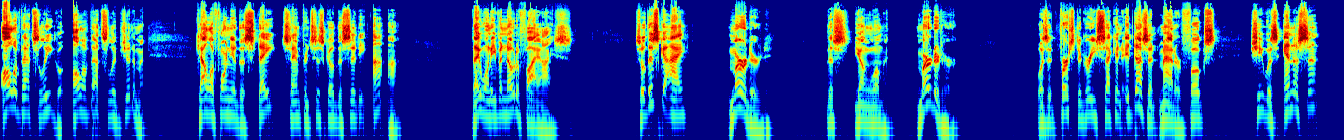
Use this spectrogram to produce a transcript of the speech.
All of that's legal. All of that's legitimate. California, the state, San Francisco, the city, uh uh-uh. uh They won't even notify ICE. So this guy murdered this young woman, murdered her. Was it first degree, second? It doesn't matter, folks. She was innocent.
